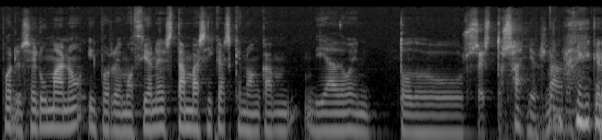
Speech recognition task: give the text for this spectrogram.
por el ser humano y por emociones tan básicas que no han cambiado en todos estos años ¿no? y, que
